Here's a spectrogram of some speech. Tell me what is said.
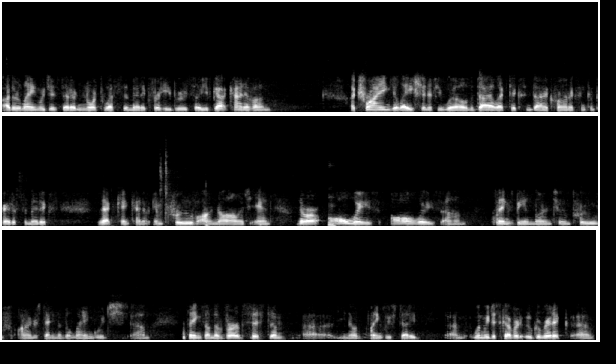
other languages that are Northwest Semitic for Hebrew. So you've got kind of um, a triangulation, if you will, the dialectics and diachronics and comparative Semitics that can kind of improve our knowledge. And there are hmm. always, always um, things being learned to improve our understanding of the language. Um, things on the verb system, uh, you know, things we've studied. Um, when we discovered Ugaritic, um,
